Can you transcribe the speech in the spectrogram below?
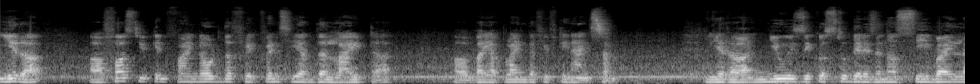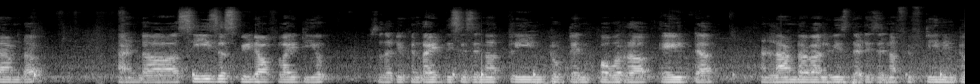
here uh, first you can find out the frequency of the light uh, uh, by applying the 15 angstrom. Here nu is equals to there is an c by lambda and uh, c is the speed of light here so that you can write this is in a 3 into 10 power uh, 8 uh, and lambda value is that is in a 15 into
